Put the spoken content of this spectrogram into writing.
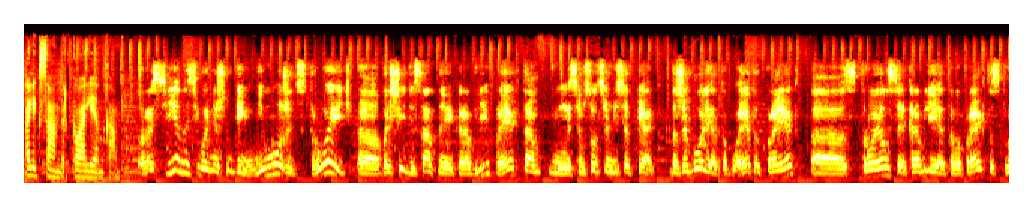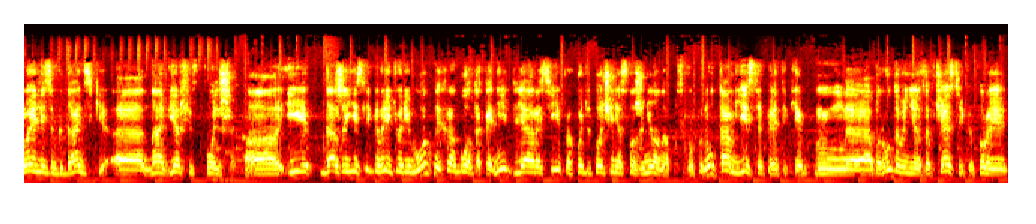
Александр Коваленко. Россия на сегодняшний день не может строить э, большие десантные корабли проекта 775. Даже более того, этот проект э, строился, корабли этого проекта строились в Гданьске э, на верфи в Польше. Э, и даже если говорить о ремонтных работах, они для России проходят очень осложненно, поскольку ну, там есть опять-таки оборудование, запчасти, которые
